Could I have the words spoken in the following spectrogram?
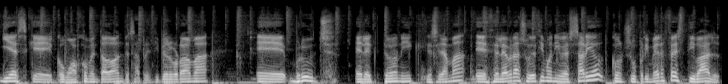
y es que, como has comentado antes al principio del programa, eh, Brunch Electronic, que se llama, eh, celebra su décimo aniversario con su primer festival.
